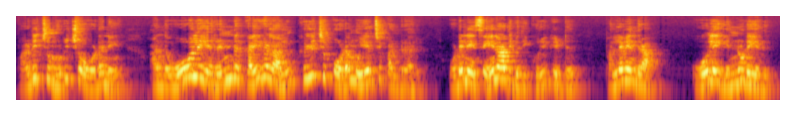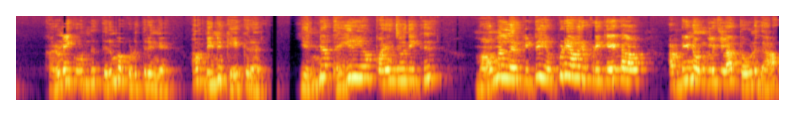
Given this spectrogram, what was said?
படிச்சு முடிச்ச உடனே அந்த ஓலையை ரெண்டு கைகளாலும் கிழிச்சு போட முயற்சி பண்றாரு. உடனே சேனாதிபதி குறுக்கிட்டு பல்லவேந்திரா ஓலை என்னுடையது. கருணை கூர்ந்து திரும்ப கொடுத்துருங்க அப்படின்னு கேக்குறாரு. என்ன தைரியம் பரஞ்சோதிக்கு? மாமல்லர்கிட்ட எப்படி அவர் இப்படி கேட்கலாம்? அப்படின்னு உங்களுக்கெல்லாம் தோணுதா?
